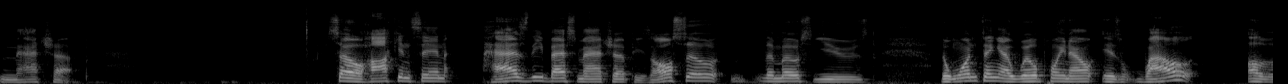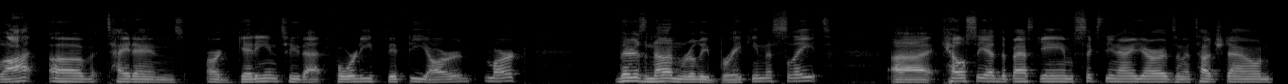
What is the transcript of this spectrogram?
matchup. So, Hockenson has the best matchup. He's also the most used. The one thing I will point out is while a lot of tight ends are getting to that 40, 50 yard mark, there's none really breaking the slate. Uh, Kelce had the best game 69 yards and a touchdown,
